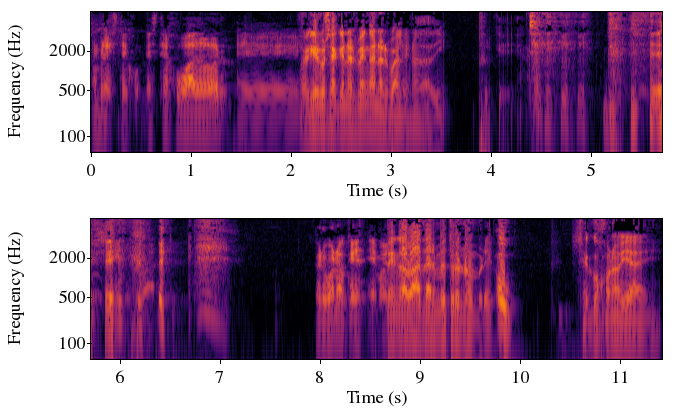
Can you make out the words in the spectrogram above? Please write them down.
Hombre, este, este jugador... eh, Cualquier cosa que nos venga nos vale, ¿no, Daddy? Porque... sí, igual. Pero bueno, que hemos- Venga, va, darme otro nombre. ¡Oh! Se ha cojonado ya, ¿eh?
